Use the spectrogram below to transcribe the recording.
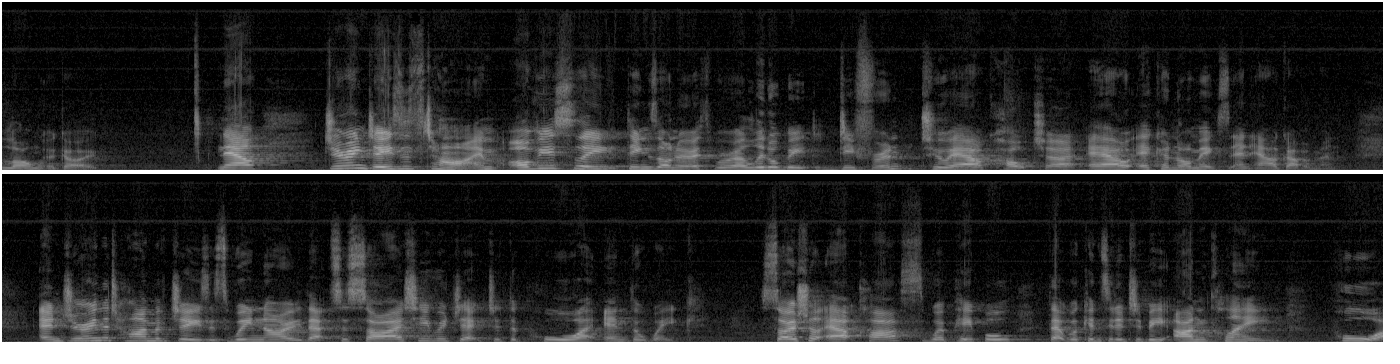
long ago. Now, during Jesus' time, obviously things on earth were a little bit different to our culture, our economics, and our government. And during the time of Jesus, we know that society rejected the poor and the weak. Social outcasts were people that were considered to be unclean, poor,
